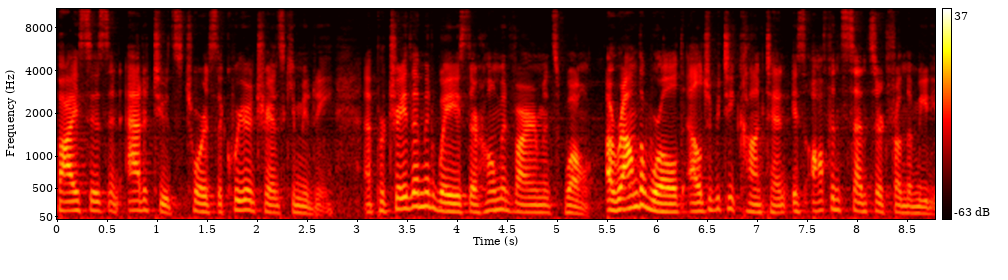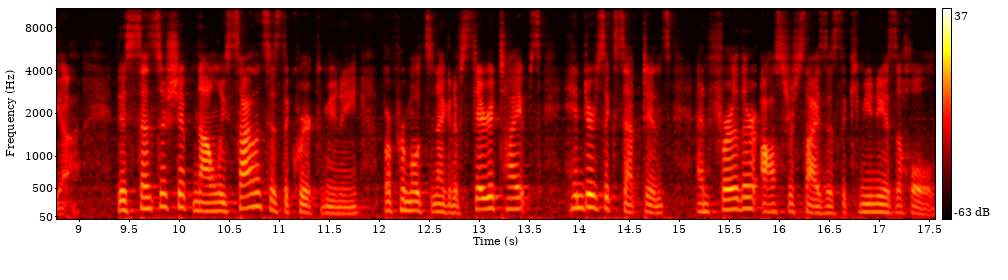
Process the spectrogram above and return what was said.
biases, and attitudes towards the queer and trans community and portray them in ways their home environments won't. Around the world, LGBT content is often censored from the media. This censorship not only silences the queer community, but promotes negative stereotypes, hinders acceptance, and further ostracizes the community as a whole.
